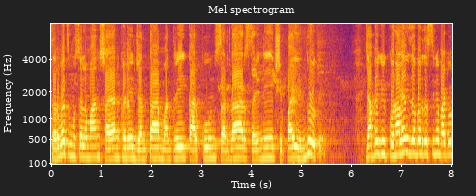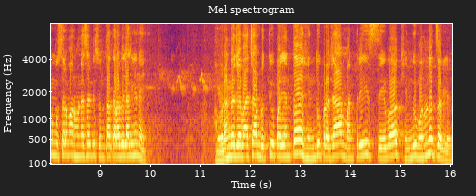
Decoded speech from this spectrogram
सर्वच मुसलमान शायांकडे जनता मंत्री कारकून सरदार सैनिक शिपाई हिंदू होते. ज्यापैकी कोणालाही जबरदस्तीने पाठवून मुसलमान होण्यासाठी सुनता करावी लागली नाही. औरंगजेबाच्या मृत्यूपर्यंत हिंदू प्रजा मंत्री सेवक हिंदू म्हणूनच जगले.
